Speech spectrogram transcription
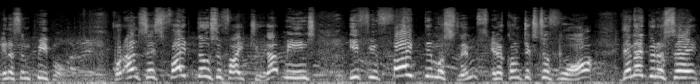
innocent people. Quran says fight those who fight you. That means if you fight the Muslims in a context of war, they're not going to say,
